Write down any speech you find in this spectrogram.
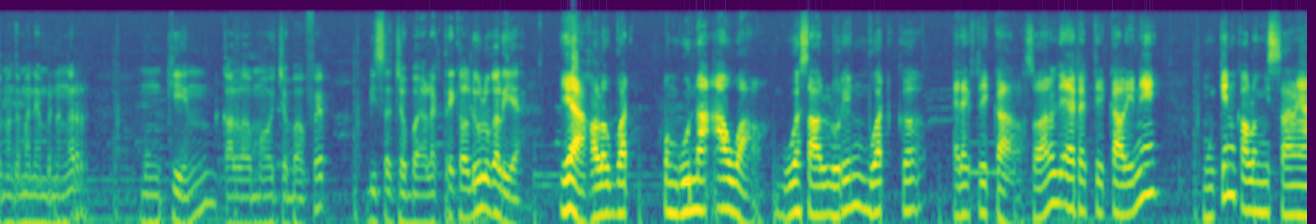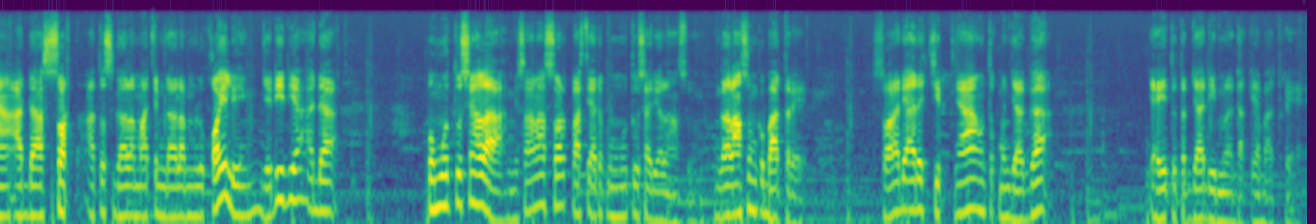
teman-teman yang mendengar, mungkin kalau mau coba vape bisa coba electrical dulu kali ya. Ya, kalau buat pengguna awal, gua salurin buat ke elektrikal. Soalnya di elektrikal ini mungkin kalau misalnya ada short atau segala macam dalam lu coiling, jadi dia ada pemutusnya lah. Misalnya short pasti ada pemutusnya dia langsung, nggak langsung ke baterai. Soalnya dia ada chipnya untuk menjaga ya itu terjadi meledaknya baterai.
